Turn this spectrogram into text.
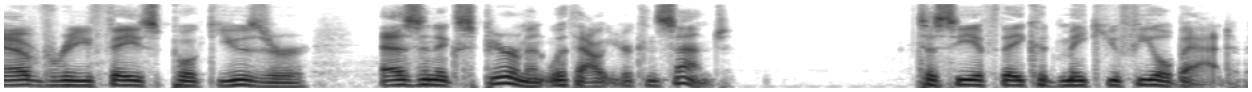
every Facebook user as an experiment without your consent to see if they could make you feel bad.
